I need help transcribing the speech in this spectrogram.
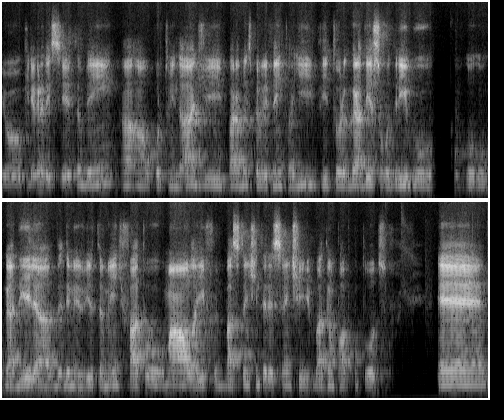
Eu queria agradecer também a, a oportunidade, parabéns pelo evento aí, Vitor, agradeço ao Rodrigo, o, o Gadelha, Demevir também, de fato, uma aula aí, foi bastante interessante bater um papo com todos. É,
